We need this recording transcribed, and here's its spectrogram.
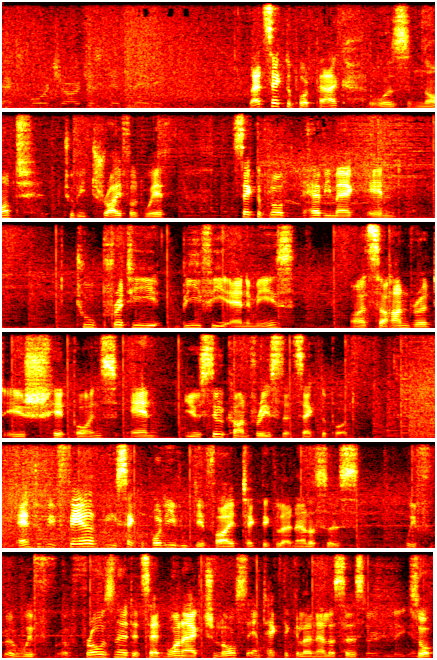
Export charges detonating. That Sectopod pack was not to be trifled with. Sectopod, Heavy Mag, and two pretty beefy enemies. That's a hundred-ish hit points, and you still can't freeze that Sectopod. And to be fair, the Sectopod even defied technical analysis. We've uh, we've frozen it. It said one action lost and technical analysis. So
